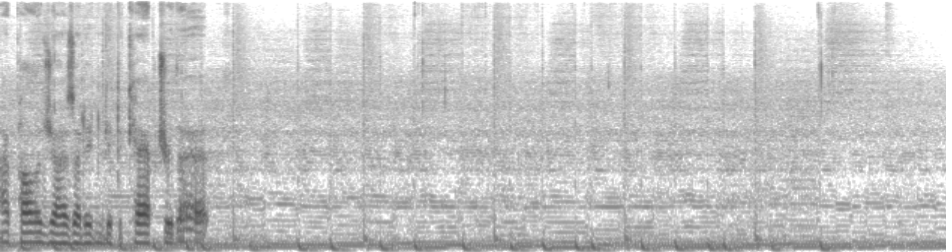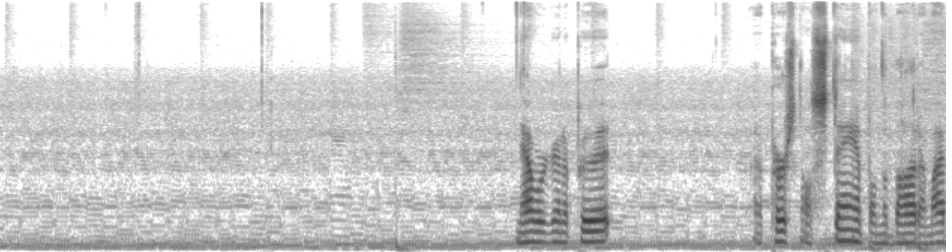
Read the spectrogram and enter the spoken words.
I apologize I didn't get to capture that. Now we're going to put a personal stamp on the bottom. I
